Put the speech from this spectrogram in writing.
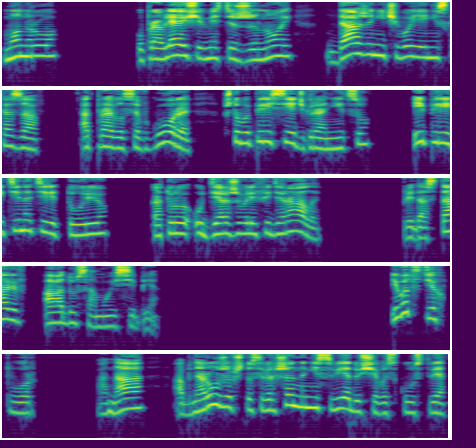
Монро, управляющий вместе с женой, даже ничего ей не сказав, отправился в горы, чтобы пересечь границу и перейти на территорию, которую удерживали федералы, предоставив Аду самой себе. И вот с тех пор она обнаружив, что совершенно несведуща в искусстве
